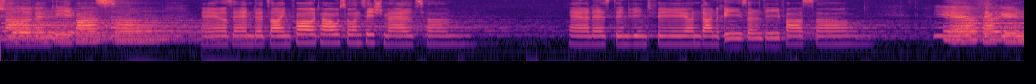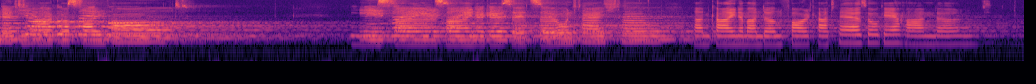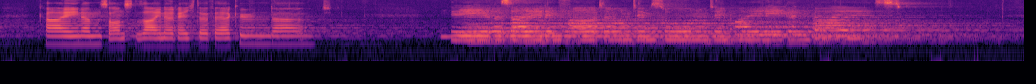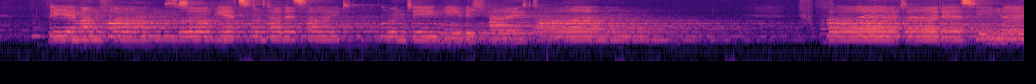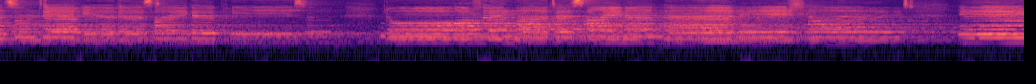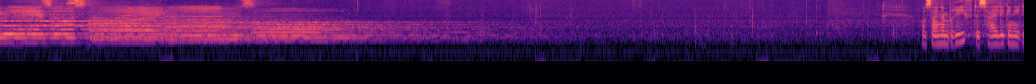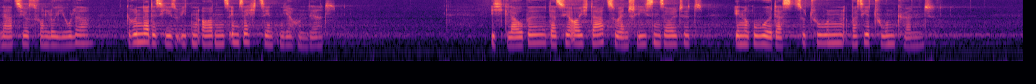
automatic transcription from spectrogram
erstarren die Wasser. Er sendet sein Wort aus und sie schmelzen. Er lässt den Wind wehen, dann rieseln die Wasser. Er verkündet Jakob sein Wort. Israel seine Gesetze und Rechte. An keinem anderen Volk hat er so gehandelt. Keinem sonst seine Rechte verkündet. Ehre sei dem Vater und dem Sohn und dem Heiligen Geist. Wie im Anfang, so jetzt und alle Zeit und in Ewigkeit. Amen. Aus einem Brief des heiligen Ignatius von Loyola, Gründer des Jesuitenordens im 16. Jahrhundert. Ich glaube, dass ihr euch dazu entschließen solltet, in Ruhe das zu tun, was ihr tun könnt.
